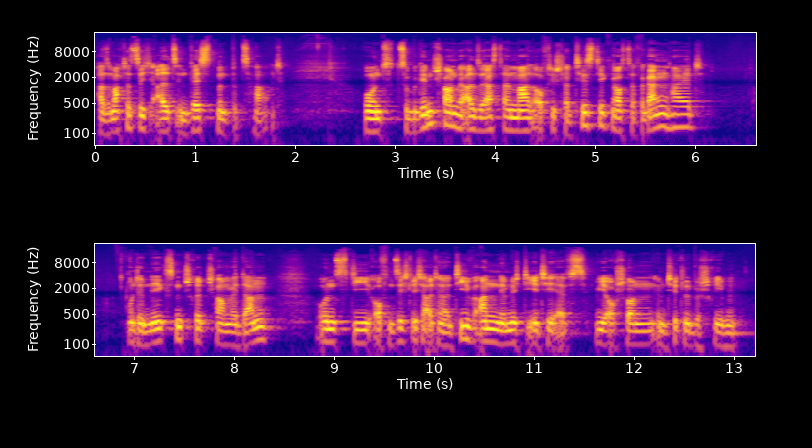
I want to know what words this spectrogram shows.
Also macht es sich als Investment bezahlt? Und zu Beginn schauen wir also erst einmal auf die Statistiken aus der Vergangenheit und im nächsten Schritt schauen wir dann uns die offensichtliche Alternative an, nämlich die ETFs, wie auch schon im Titel beschrieben.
